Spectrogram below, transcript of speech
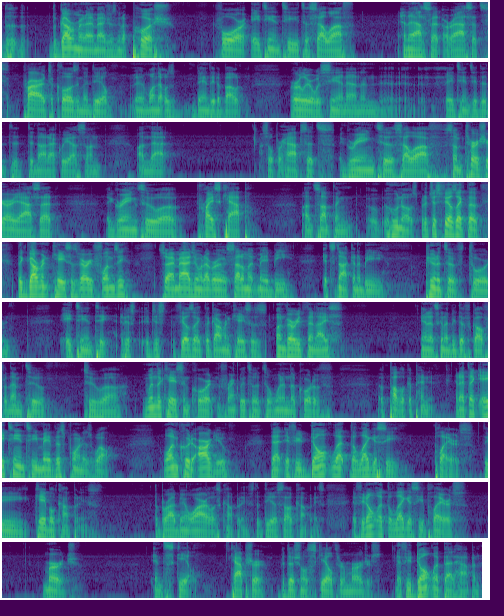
the the government, I imagine, is going to push for AT and T to sell off an asset or assets prior to closing the deal, and one that was bandied about earlier with CNN, and uh, AT and T did, did, not acquiesce on on that. So perhaps it's agreeing to sell off some tertiary asset, agreeing to a price cap on something. Who knows? But it just feels like the, the government case is very flimsy. So I imagine whatever settlement may be, it's not going to be punitive toward AT and T. It just it just feels like the government case is on very thin ice, and it's going to be difficult for them to to uh, win the case in court, and frankly, to, to win in the court of, of public opinion. And I think AT&T made this point as well. One could argue that if you don't let the legacy players, the cable companies, the broadband wireless companies, the DSL companies, if you don't let the legacy players merge and scale, capture additional scale through mergers, if you don't let that happen,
